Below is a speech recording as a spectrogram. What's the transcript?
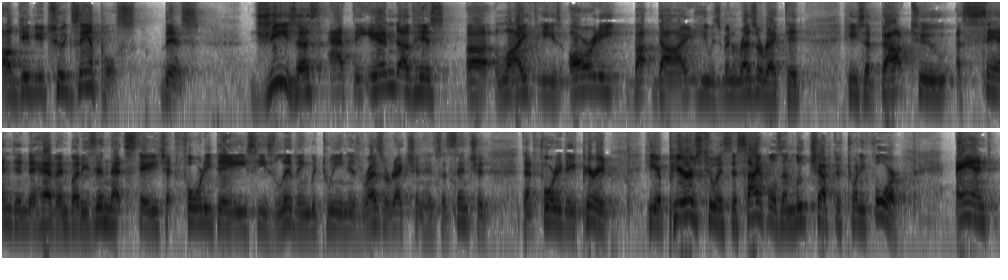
I'll give you two examples. This Jesus, at the end of his uh, life, he's already died. He was been resurrected. He's about to ascend into heaven, but he's in that stage at 40 days. He's living between his resurrection and his ascension, that 40 day period. He appears to his disciples in Luke chapter 24. And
